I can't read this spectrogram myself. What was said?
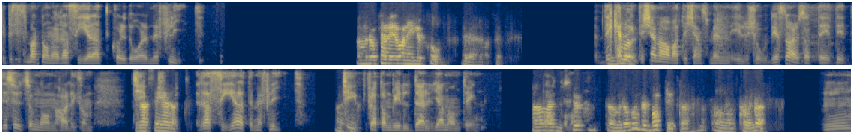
Det är precis som att någon har raserat korridoren med flit. Ja, men då kan det ju vara en illusion. Det där raset. Det kan du inte känna av att det känns som en illusion. Det är snarare så att det, det, det ser ut som någon har liksom typ Raserat. raserat det med flit. Okej. Typ för att de vill dölja någonting. Ja, men, ska, ja, men då går vi bort dit då och kollar. Mm.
